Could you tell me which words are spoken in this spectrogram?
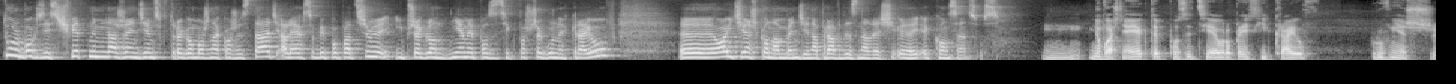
Toolbox jest świetnym narzędziem, z którego można korzystać, ale jak sobie popatrzymy i przeglądniemy pozycje poszczególnych krajów, oj ciężko nam będzie naprawdę znaleźć konsensus. Mm, no właśnie, a jak te pozycje europejskich krajów również e,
